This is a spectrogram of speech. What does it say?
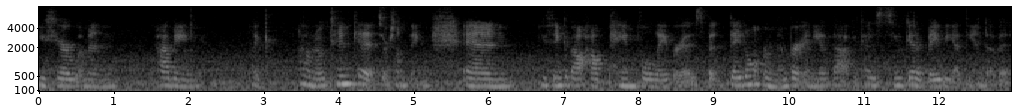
you hear women having like i don't know 10 kids or something and you think about how painful labor is but they don't remember any of that because you get a baby at the end of it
